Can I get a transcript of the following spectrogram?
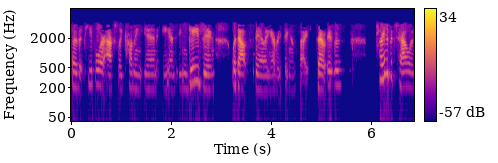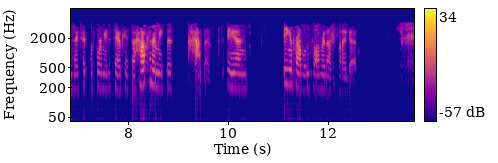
so that people are actually coming in and engaging without spamming everything in sight. So it was kind of a challenge I took before me to say, okay, so how can I make this happen? And being a problem solver, that's what I did.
